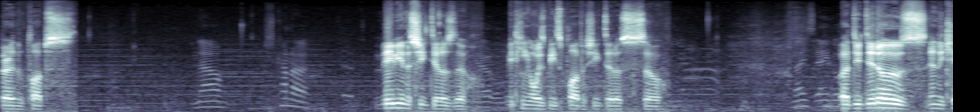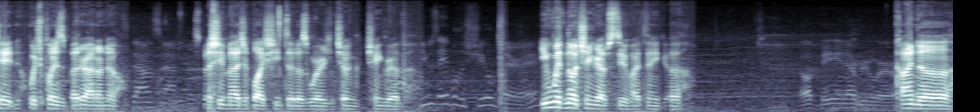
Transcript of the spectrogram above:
better than Plup's. Maybe in the Sheik Dittos though. Mewtwo always beats Plup in Sheik Dittos, so. But do Dittos indicate which player is better? I don't know. Especially in matchup like Sheik Dittos where you can chain, chain grab. Even with no chain grabs too, I think. Uh, kinda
